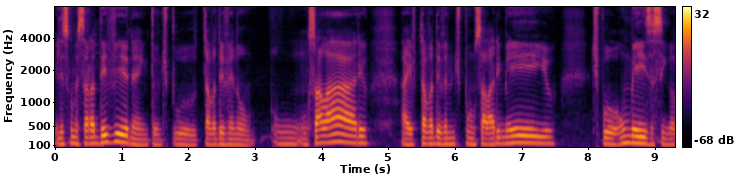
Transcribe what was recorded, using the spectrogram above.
eles começaram a dever, né? Então, tipo, tava devendo um, um salário, aí tava devendo, tipo, um salário e meio, tipo, um mês, assim, eu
